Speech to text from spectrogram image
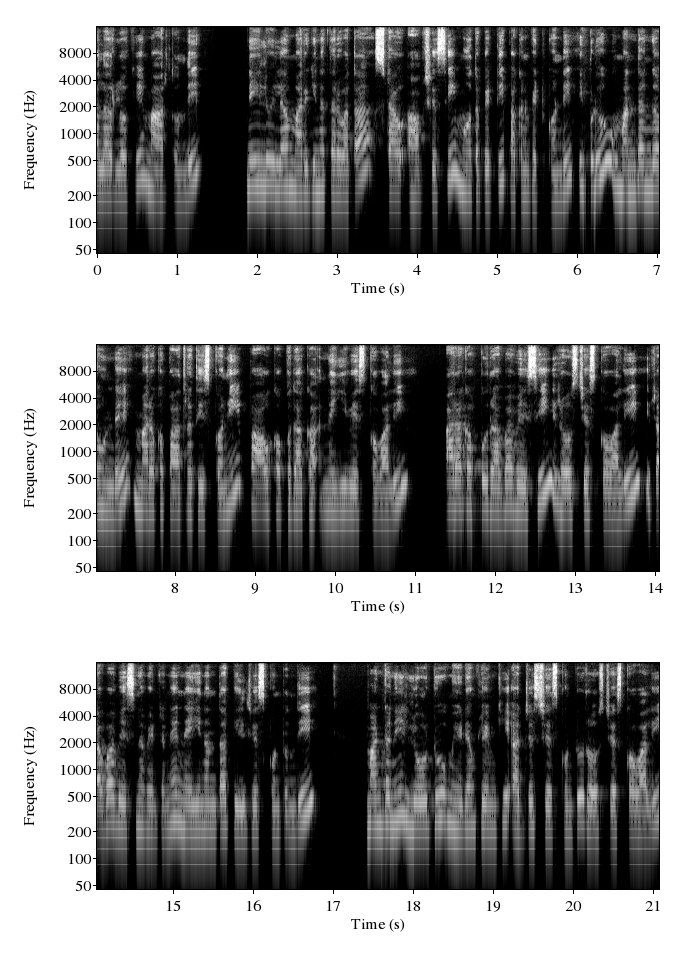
కలర్లోకి మారుతుంది. నీళ్ళు ఇలా మరిగిన తర్వాత స్టవ్ ఆఫ్ చేసి మూత పెట్టి పక్కన పెట్టుకోండి. ఇప్పుడు మందంగా ఉండే మరొక పాత్ర తీసుకొని పావు కప్పు దాకా నెయ్యి వేసుకోవాలి. అరకప్పు రవ్వ వేసి రోస్ట్ చేసుకోవాలి. రవ్వ వేసిన వెంటనే నెయ్యినంతా పీల్చేసుకుంటుంది మంటని లో టు మీడియం ఫ్లేమ్కి అడ్జస్ట్ చేసుకుంటూ రోస్ట్ చేసుకోవాలి.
